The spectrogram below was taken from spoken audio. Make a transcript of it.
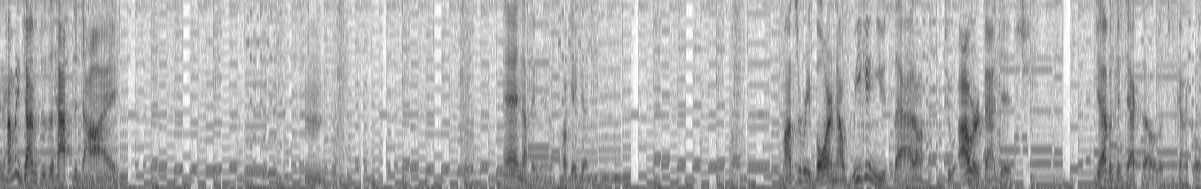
And how many times does it have to die? Hmm. And nothing new. Okay, good. Monster Reborn. Now we can use that to our advantage. You have a good deck though, which is kind of cool.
